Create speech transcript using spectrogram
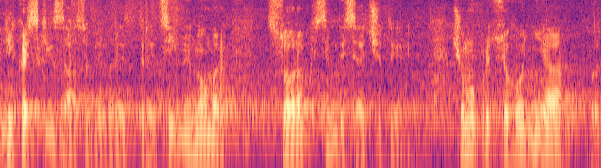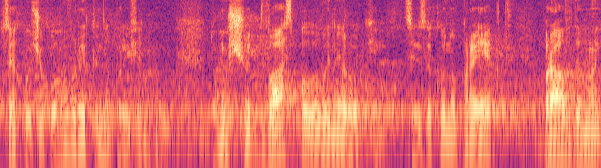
лікарських засобів, реєстраційний номер 4074. Чому про сьогодні я про це хочу поговорити на брифінгу? Тому що два з половиною роки цей законопроект правдами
